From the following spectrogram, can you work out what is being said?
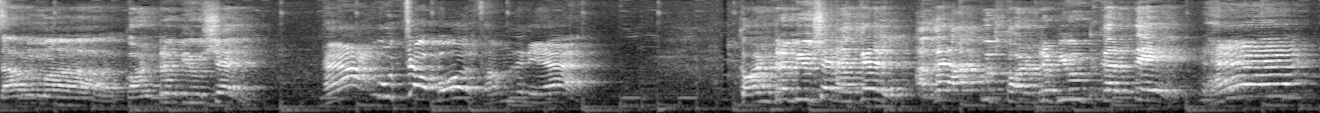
सम कंट्रीब्यूशन हाँ ऊँचा बोल समझ नहीं है। कंट्रीब्यूशन अंकल अगर आप कुछ कंट्रीब्यूट करते हैं।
